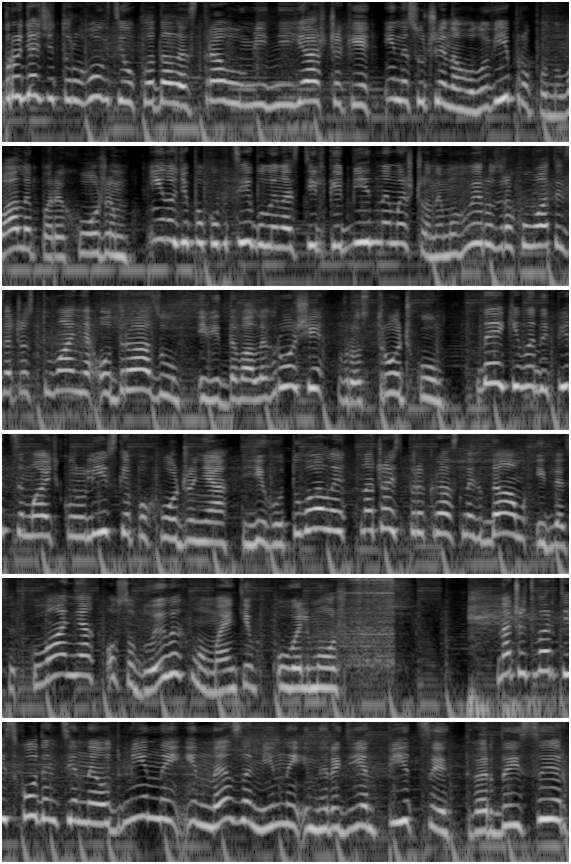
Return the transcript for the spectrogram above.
Бродячі торговці укладали страву в мідні ящики і, несучи на голові, пропонували перехожим. Іноді покупці були настільки бідними, що не могли розрахуватись за частування одразу і віддавали гроші в розстрочку. Деякі види піци мають королівське походження. Їх готували на честь прекрасних дам і для святкування особливих моментів у вельмож. На четвертій сходинці неодмінний і незамінний інгредієнт піци твердий сир.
